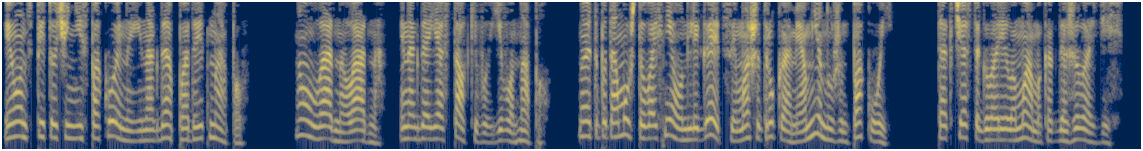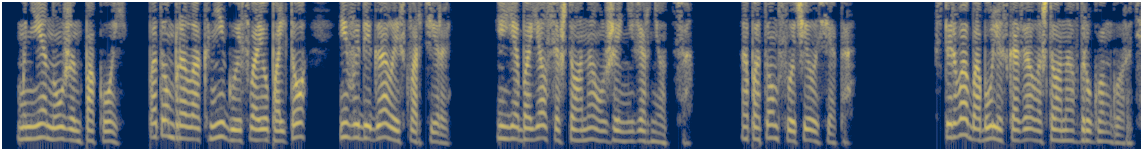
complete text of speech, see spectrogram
и он спит очень неспокойно и иногда падает на пол. Ну ладно, ладно, иногда я сталкиваю его на пол. Но это потому, что во сне он легается и машет руками, а мне нужен покой. Так часто говорила мама, когда жила здесь. Мне нужен покой. Потом брала книгу и свое пальто и выбегала из квартиры. И я боялся, что она уже не вернется. А потом случилось это. Сперва бабуля сказала, что она в другом городе.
